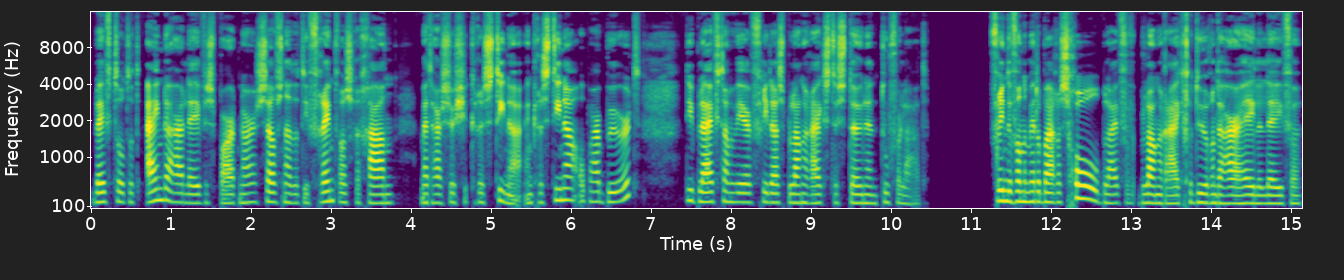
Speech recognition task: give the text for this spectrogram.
bleef tot het einde haar levenspartner, zelfs nadat hij vreemd was gegaan met haar zusje Christina. En Christina op haar beurt, die blijft dan weer Frida's belangrijkste steun en toeverlaat. Vrienden van de middelbare school blijven belangrijk gedurende haar hele leven.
